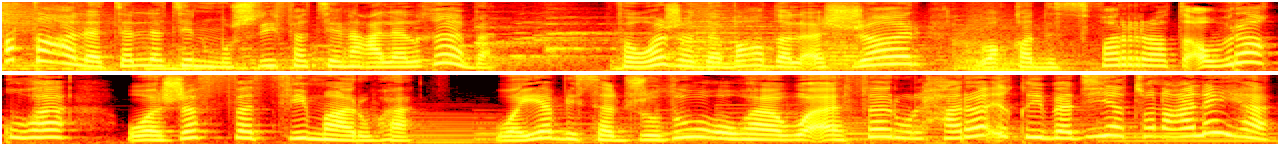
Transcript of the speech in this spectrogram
حط على تلة مشرفة على الغابة فوجد بعض الأشجار وقد اصفرت أوراقها وجفت ثمارها ويبست جذوعها وآثار الحرائق بدية عليها.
